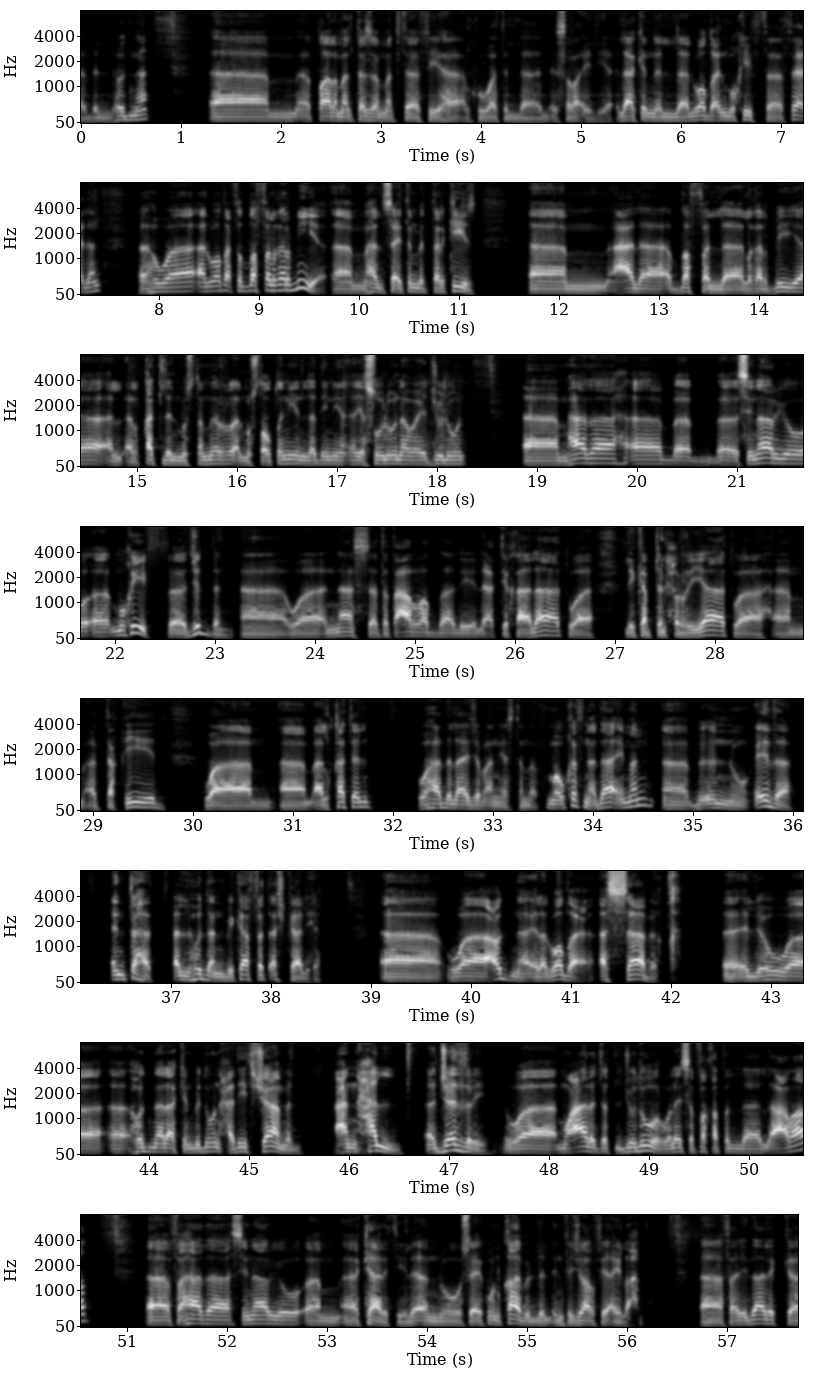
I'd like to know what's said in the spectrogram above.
بالهدنة. طالما التزمت فيها القوات الإسرائيلية، لكن الوضع المخيف فعلا هو الوضع في الضفة الغربية، هل سيتم التركيز على الضفة الغربية القتل المستمر المستوطنين الذين يصولون ويجولون؟ هذا سيناريو مخيف جدا والناس تتعرض للاعتقالات ولكبت الحريات والتقييد والقتل وهذا لا يجب أن يستمر. موقفنا دائما بأنه إذا انتهت الهدن بكافة أشكالها وعدنا إلى الوضع السابق اللي هو هدنة لكن بدون حديث شامل عن حل جذري ومعالجة الجذور وليس فقط الأعراض فهذا سيناريو كارثي لأنه سيكون قابل للانفجار في أي لحظة. فلذلك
